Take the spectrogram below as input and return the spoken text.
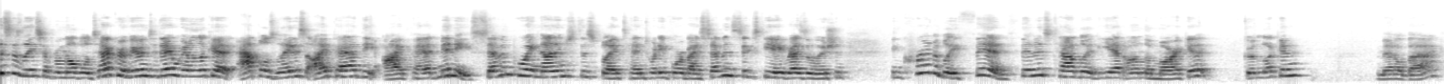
This is Lisa from Mobile Tech Review, and today we're going to look at Apple's latest iPad, the iPad Mini. 7.9-inch display, 1024 by 768 resolution. Incredibly thin, thinnest tablet yet on the market. Good looking, metal back.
